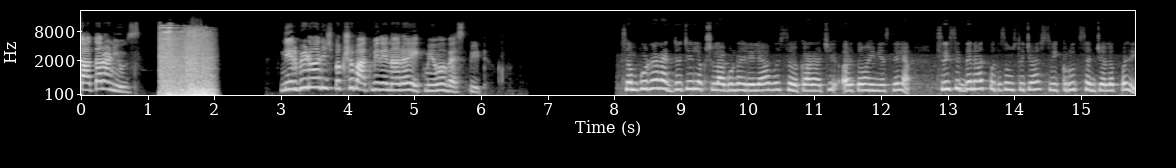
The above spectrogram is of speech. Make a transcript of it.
सातारा न्यूज. निर्भीड व निष्पक्ष बातमी देणारं एकमेव व्यासपीठ. संपूर्ण राज्याचे लक्ष लागून राहिलेल्या व सहकाराची अर्थवाहिनी असलेल्या श्री सिद्धनाथ पतसंस्थेच्या स्वीकृत संचालकपदी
